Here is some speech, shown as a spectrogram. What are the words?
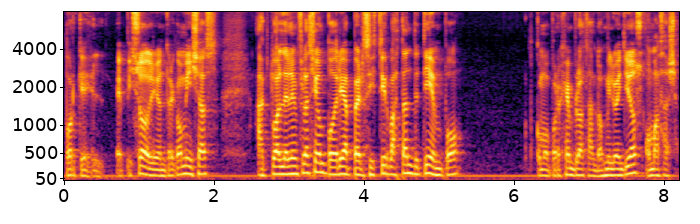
porque el episodio, entre comillas, actual de la inflación podría persistir bastante tiempo, como por ejemplo hasta el 2022 o más allá.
